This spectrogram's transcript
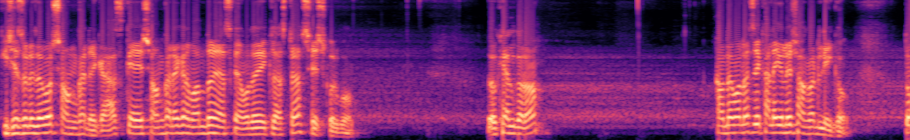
কিসে চলে যাব? সংখ্যা রেখা। আজকে সংখ্যা রেখার মাধ্যমে আজকে আমাদের এই ক্লাসটা শেষ করব। তো খেয়াল করো। আমাদের বলা আছে খালি গেলে সংখ্যাটা লিখো। তো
